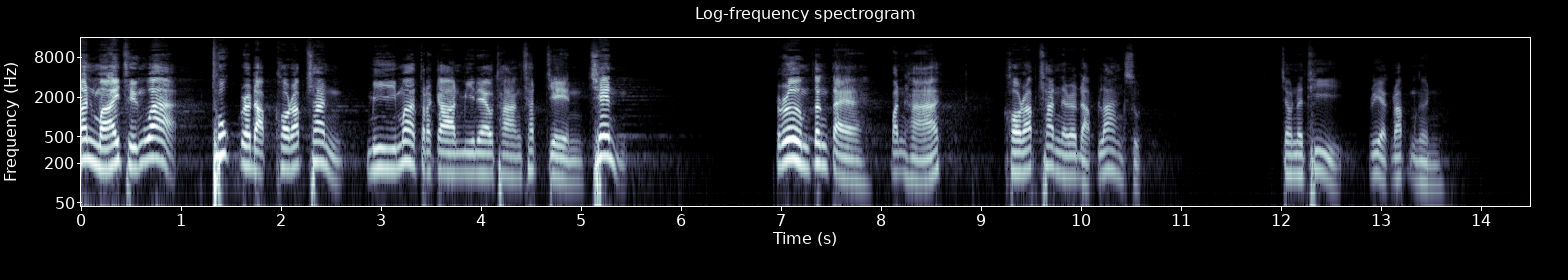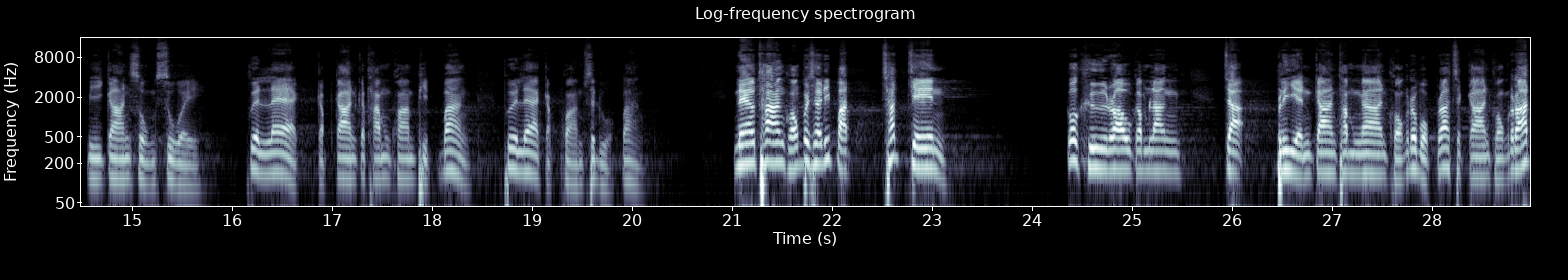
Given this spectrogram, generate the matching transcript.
นั่นหมายถึงว่าทุกระดับคอร์รัปชัน มีมาตรการมีแนวทางชัดเจน เช่น เริ่มตั้งแต่ปัญหาคอร์รัปชันในระดับล่างสุด เจ้าหน้าที่เรียกรับเงิน มีการส่งสวย เพื่อแลกกับการกระทำความผิดบ้าง เพื่อแลกกับความสะดวกบ้าง แนวทางของประชาธิปัตย์ชัดเจน ก็คือเรากำลังจะเปลี่ยนการทำงานของระบบราชการของรัฐ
